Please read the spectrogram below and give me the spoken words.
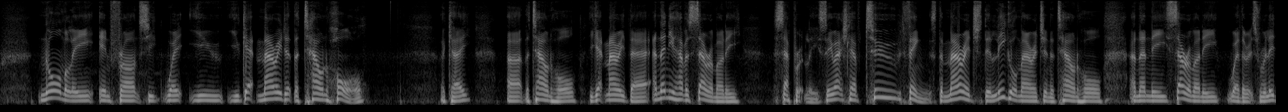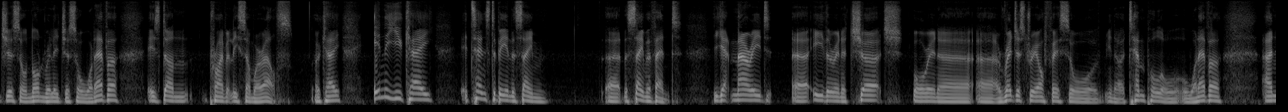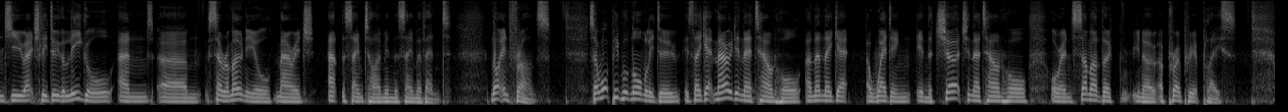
normally in France, you you you get married at the town hall. Okay, uh, the town hall. You get married there, and then you have a ceremony separately. So you actually have two things the marriage, the legal marriage in a town hall, and then the ceremony, whether it's religious or non religious or whatever, is done privately somewhere else. Okay? In the UK, it tends to be in the same, uh, the same event. You get married uh, either in a church or in a, a, registry office or you know a temple or, or whatever, and you actually do the legal and um, ceremonial marriage at the same time in the same event. Not in France. So what people normally do is they get married in their town hall and then they get a wedding in the church in their town hall or in some other you know appropriate place.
